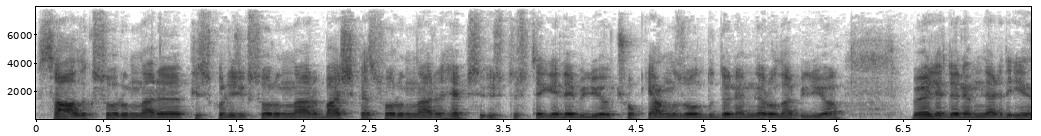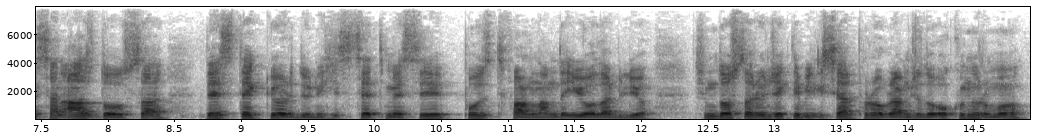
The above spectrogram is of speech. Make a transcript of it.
Sağlık sorunları, psikolojik sorunlar, başka sorunlar hepsi üst üste gelebiliyor. Çok yalnız olduğu dönemler olabiliyor. Böyle dönemlerde insan az da olsa destek gördüğünü hissetmesi pozitif anlamda iyi olabiliyor. Şimdi dostlar öncelikle bilgisayar programcılığı okunur mu?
